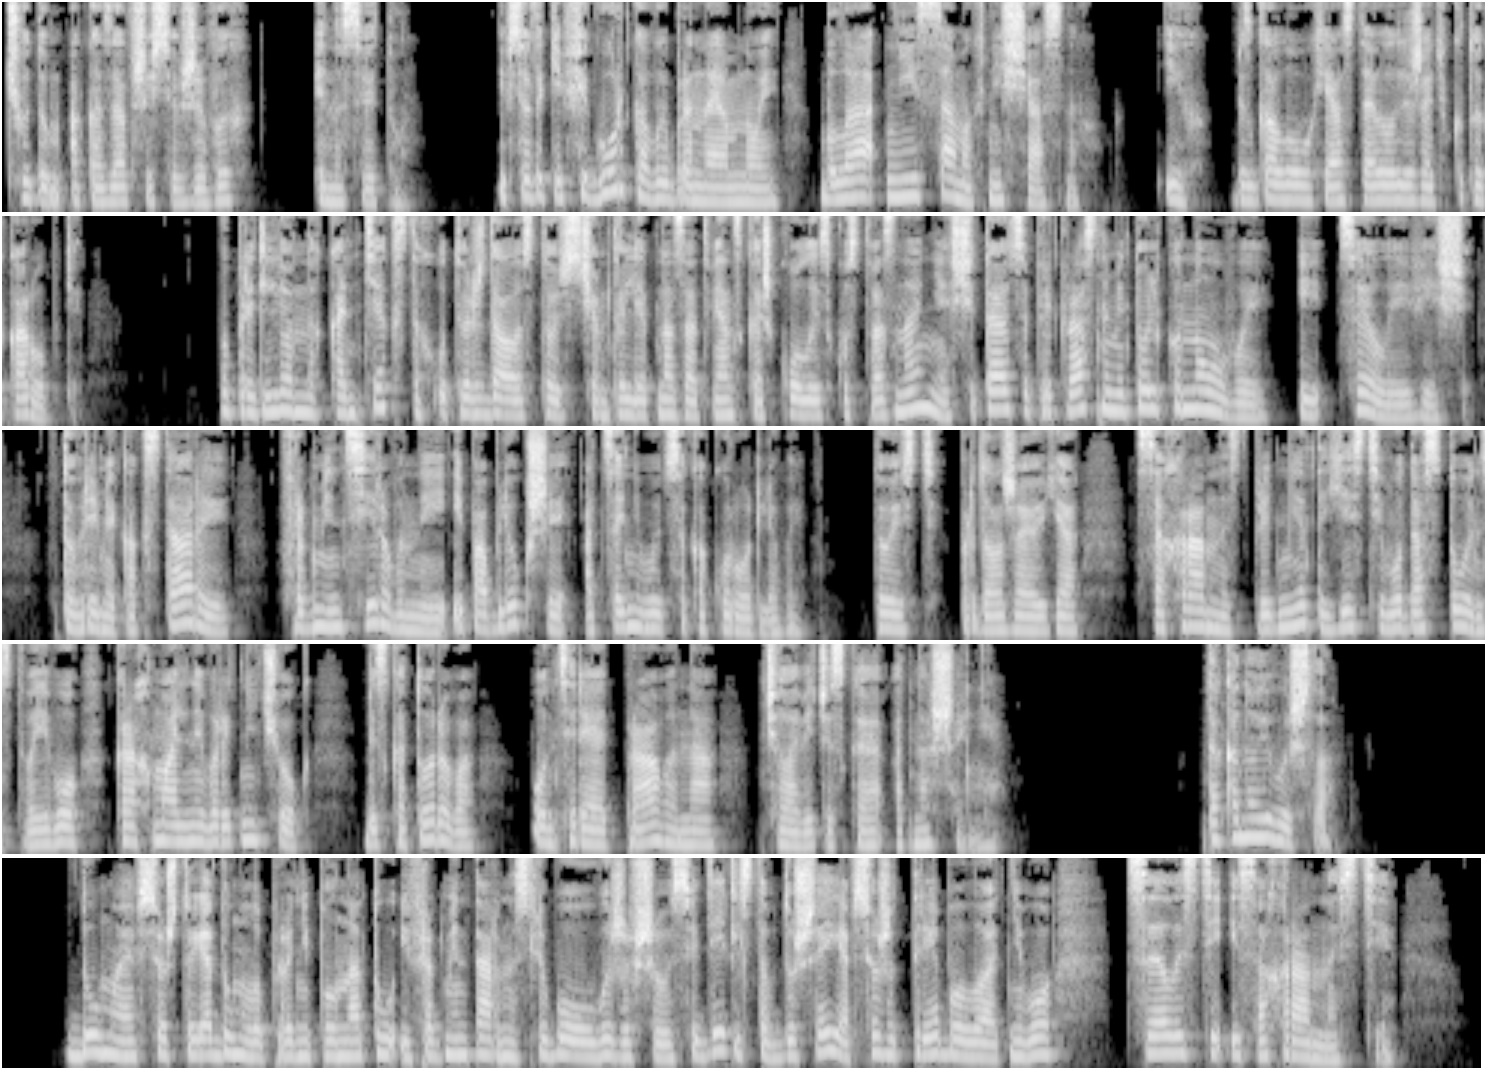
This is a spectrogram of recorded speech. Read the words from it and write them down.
чудом оказавшийся в живых и на свету. И все-таки фигурка, выбранная мной, была не из самых несчастных. Их, безголовых, я оставила лежать в той коробке. В определенных контекстах, утверждала сто с чем-то лет назад Венская школа искусствознания, считаются прекрасными только новые и целые вещи, в то время как старые, фрагментированные и поблекшие оцениваются как уродливые. То есть, продолжаю я, сохранность предмета есть его достоинство, его крахмальный воротничок, без которого он теряет право на человеческое отношение. Так оно и вышло. Думая все, что я думала про неполноту и фрагментарность любого выжившего свидетельства, в душе я все же требовала от него целости и сохранности.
